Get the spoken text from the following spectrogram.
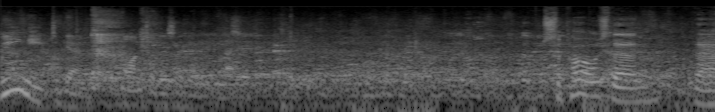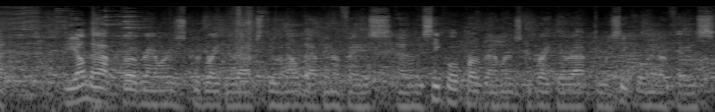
we need to get onto this identity bus. Suppose then that the LDAP programmers could write their apps through an LDAP interface, and the SQL programmers could write their app through a SQL interface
